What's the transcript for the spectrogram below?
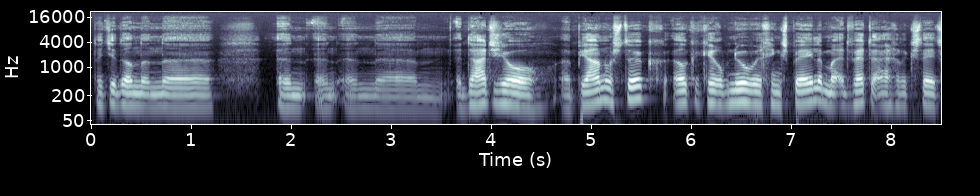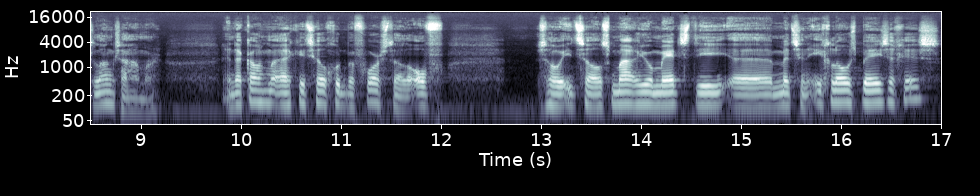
Dat je dan een, eh, een, een, een ehm, adagio eh, pianostuk elke keer opnieuw ging spelen, maar het werd eigenlijk steeds langzamer. En daar kan ik me eigenlijk iets heel goed bij voorstellen. Of zoiets als Mario Metz die eh, met zijn iglo's bezig is.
